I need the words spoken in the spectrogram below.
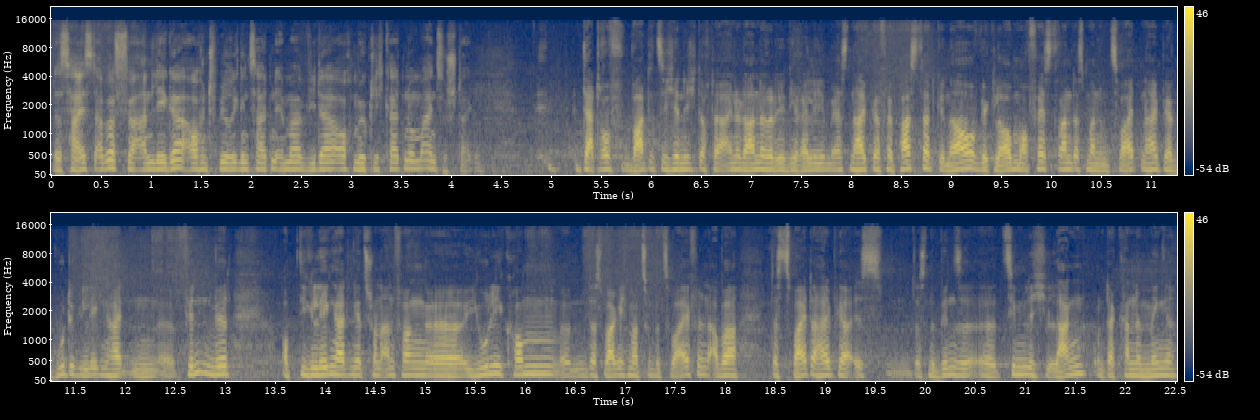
Das heißt aber für Anleger auch in schwierigen Zeiten immer wieder auch Möglichkeiten, um einzusteigen. Darauf wartet sicher nicht auch der eine oder andere, der die Rallye im ersten Halbjahr verpasst hat. Genau, wir glauben auch fest daran, dass man im zweiten Halbjahr gute Gelegenheiten äh, finden wird. Ob die Gelegenheiten jetzt schon Anfang äh, Juli kommen, äh, das wage ich mal zu bezweifeln. Aber das zweite Halbjahr ist, das ist eine Binse, äh, ziemlich lang und da kann eine Menge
